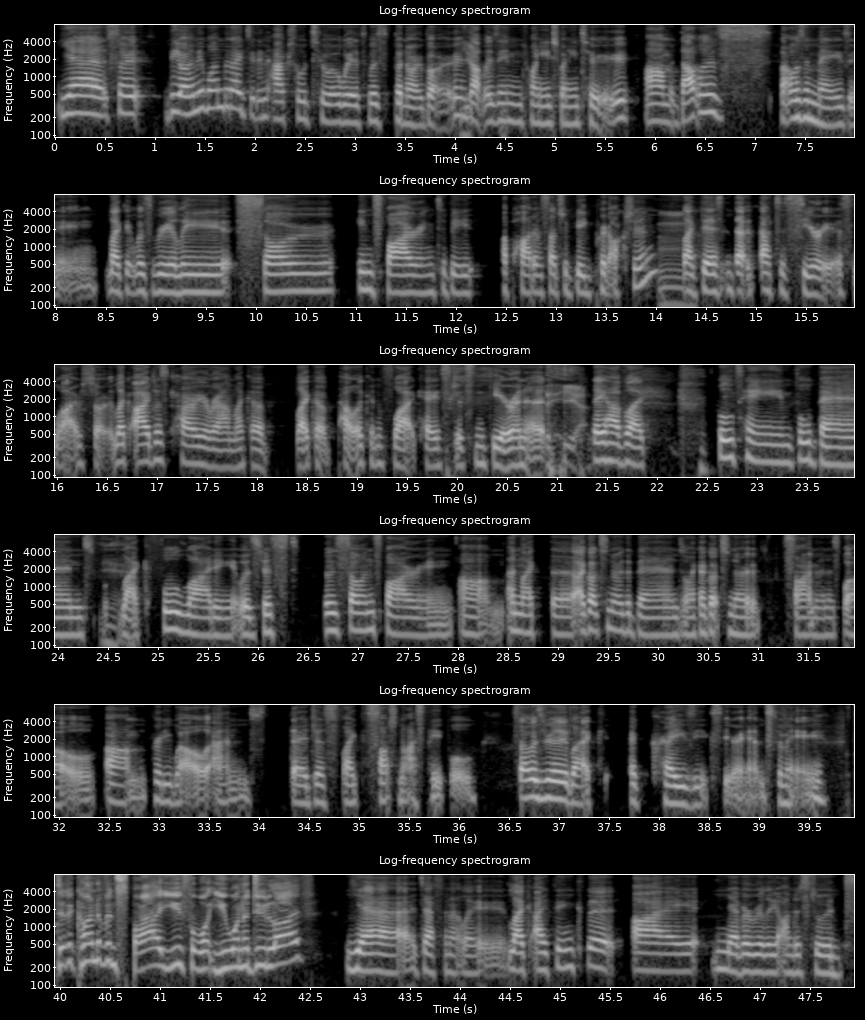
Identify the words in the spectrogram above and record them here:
Yeah, so the only one that I did an actual tour with was Bonobo. Yeah. That was in 2022. Um, that was that was amazing. Like it was really so inspiring to be a part of such a big production. Mm. Like there's that that's a serious live show. Like I just carry around like a like a Pelican flight case with some gear in it. Yeah. They have like full team, full band, Yeah. like full lighting. It was just it was so inspiring. Um, and like the I got to know the band, and like I got to know Simon as well, um, pretty well, and they're just like such nice people. So it was really like a crazy experience for me. Did it kind of inspire you for what you want to do live? Yeah, definitely. Like I think that I never really understood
